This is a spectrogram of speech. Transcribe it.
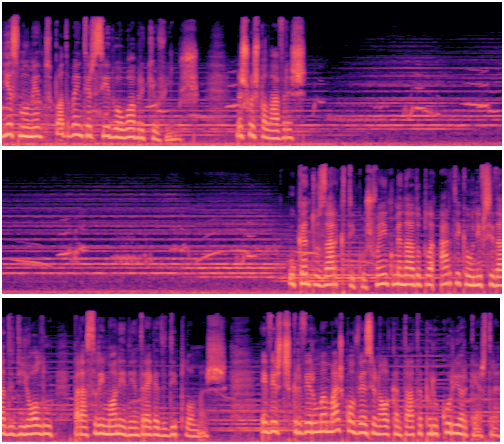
E esse momento pode bem ter sido a obra que ouvimos. Nas suas palavras, O Cantos Árcticos foi encomendado pela Ártica Universidade de Oulu para a cerimónia de entrega de diplomas. Em vez de escrever uma mais convencional cantata para o coro e orquestra,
